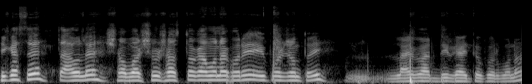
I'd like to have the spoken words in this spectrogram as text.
ঠিক আছে তাহলে সবার সুস্বাস্থ্য কামনা করে এই পর্যন্তই। লাইভ আর দীর্ঘায়িত করব না।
